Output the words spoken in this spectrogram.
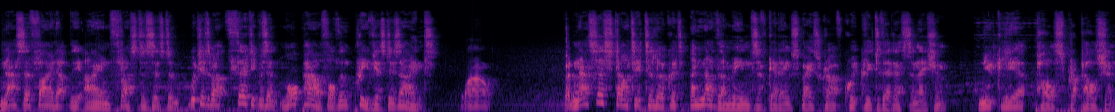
NASA fired up the ion thruster system, which is about 30% more powerful than previous designs. Wow. But NASA started to look at another means of getting spacecraft quickly to their destination nuclear pulse propulsion.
